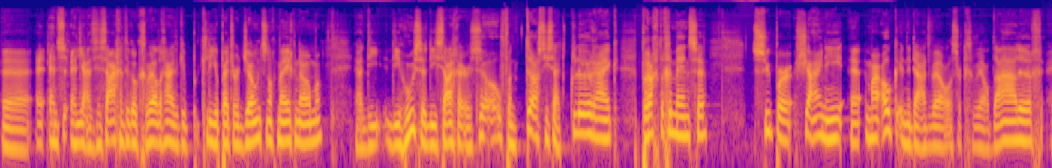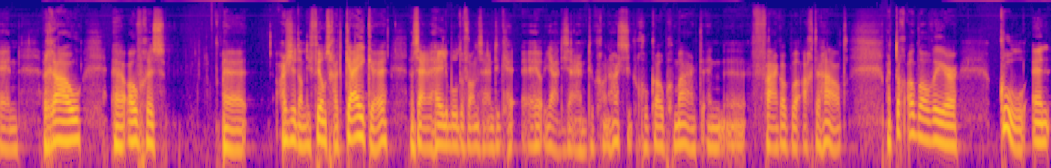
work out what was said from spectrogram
En, en, ze- en ja, ze zagen natuurlijk ook geweldig uit. Ik heb Cleopatra Jones nog meegenomen. Ja, die, die hoesen, die zagen er zo fantastisch uit. Kleurrijk, prachtige mensen. Super shiny, eh, maar ook inderdaad wel een soort gewelddadig en rauw. Eh, overigens, eh, als je dan die films gaat kijken, dan zijn een heleboel ervan zijn natuurlijk he- heel, ja, die zijn natuurlijk gewoon hartstikke goedkoop gemaakt en vaak ook wel achterhaald, maar toch ook wel weer cool. En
